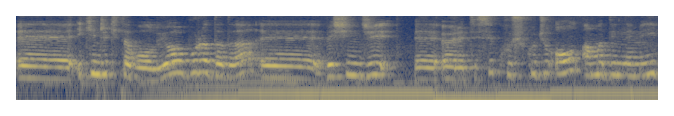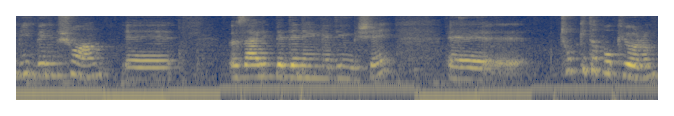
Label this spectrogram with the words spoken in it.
e, ikinci kitabı oluyor. Burada da e, beşinci e, öğretisi kuşkucu ol ama dinlemeyi bil. Benim şu an e, özellikle deneyimlediğim bir şey. E, çok kitap okuyorum.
